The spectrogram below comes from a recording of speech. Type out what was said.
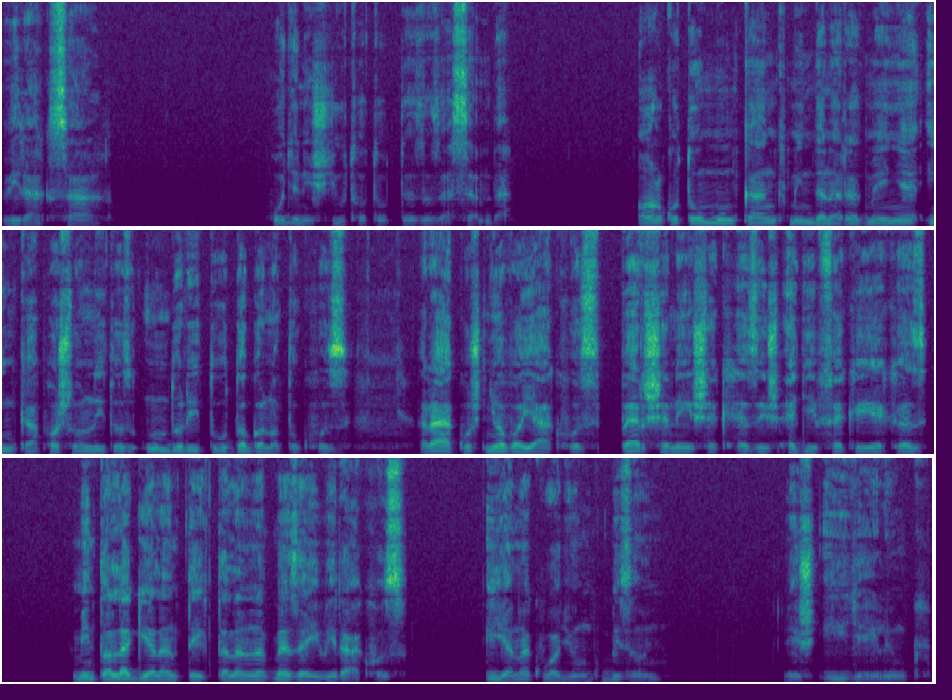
virágszál. Hogyan is juthatott ez az eszembe? Alkotó munkánk minden eredménye inkább hasonlít az undorító daganatokhoz, rákos nyavajákhoz, persenésekhez és egyéb fekélyekhez, mint a legjelentéktelenebb mezei virághoz. Ilyenek vagyunk, bizony. És így élünk.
